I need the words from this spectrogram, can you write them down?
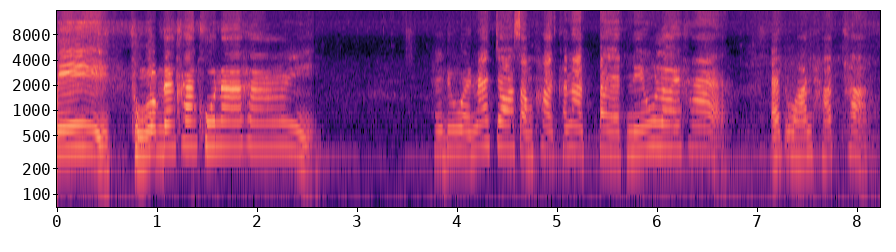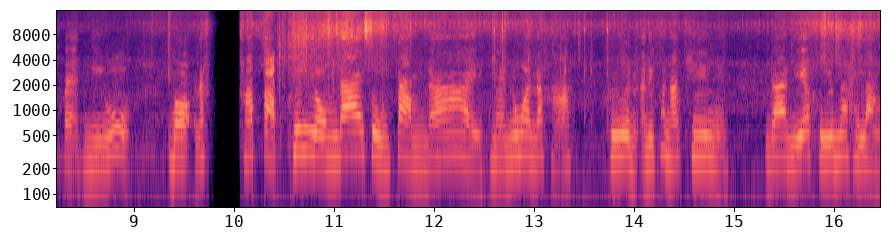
มีถุงลมด้านข้างคู่หน้าให้ ให้ด้วยหน้าจอสัมผัสขนาด 8 นิ้วเลยค่ะ Advanced Touch ค่ะ 8 นิ้วเบาะนะคะ ปรับขึ้นลงได้สูงต่ำได้แมนนวลนะคะ ขึ้นอันนี้พนักพิง ด้านนี้ก็คือเรื่องหน้าถอยหลัง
